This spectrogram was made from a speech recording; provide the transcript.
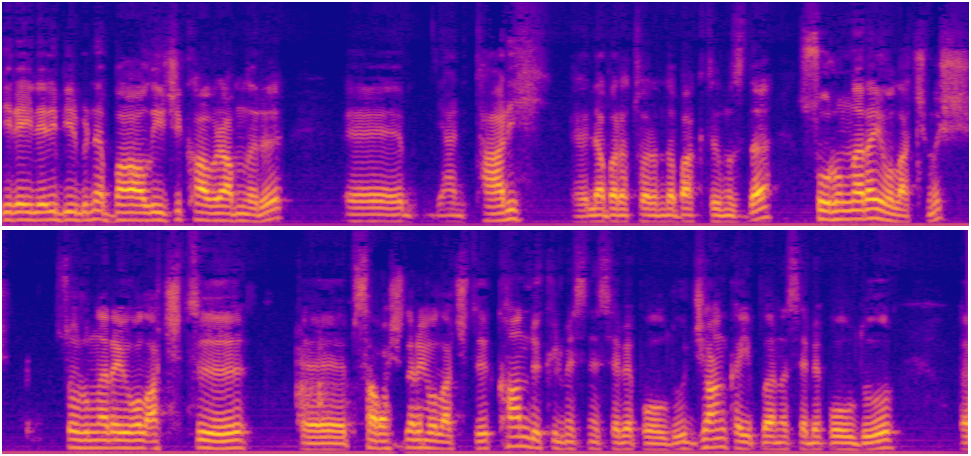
bireyleri birbirine bağlayıcı kavramları e, yani tarih e, laboratuvarında baktığımızda sorunlara yol açmış, sorunlara yol açtığı, e, savaşlara yol açtığı, kan dökülmesine sebep olduğu, can kayıplarına sebep olduğu e,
